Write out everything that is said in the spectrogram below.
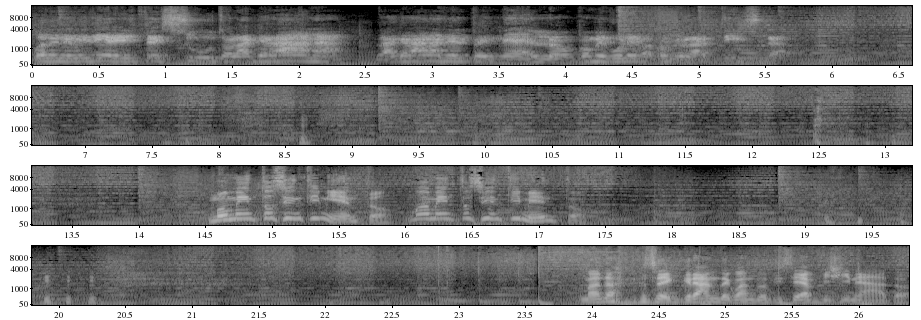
potete vedere il tessuto, la grana, la grana del pennello, come voleva proprio l'artista. Momento sentimento. Momento sentimento. Madonna, sei grande quando ti sei avvicinato.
